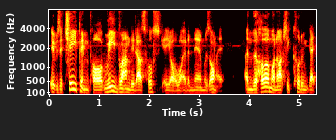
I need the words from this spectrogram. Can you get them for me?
It was a cheap import, rebranded as Husky or whatever name was on it, and the homeowner actually couldn't get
